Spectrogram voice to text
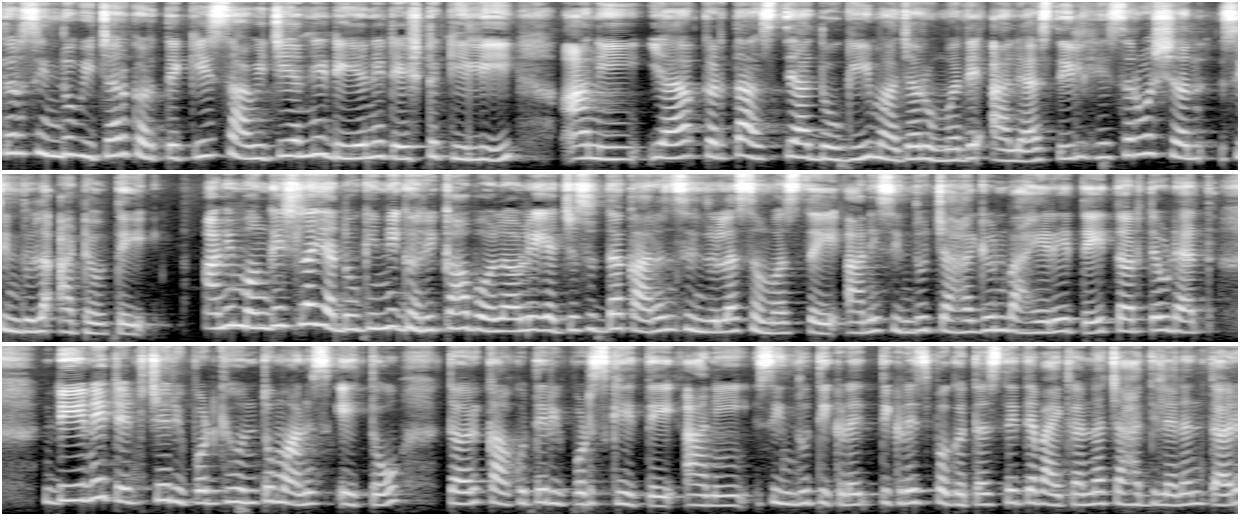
तर सिंधू विचार करते की सावीची यांनी डी एन ए टेस्ट केली आणि याकरताच त्या दोघी माझ्या रूममध्ये आल्या असतील हे सर्व क्षण सिंधूला आठवते. आणि मंगेशला या दोघींनी घरी का बोलावले याचे सुद्धा कारण सिंधूला समजते. आणि सिंधू चहा घेऊन बाहेर येते तर तेवढ्यात डी एन ए टेस्टचे रिपोर्ट घेऊन तो माणूस येतो तर काकू ते रिपोर्ट्स घेते. आणि सिंधू तिकडे तिकडेच बघत असते त्या बायकांना चहा दिल्यानंतर.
